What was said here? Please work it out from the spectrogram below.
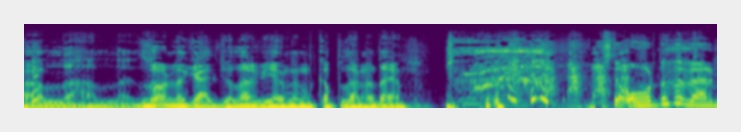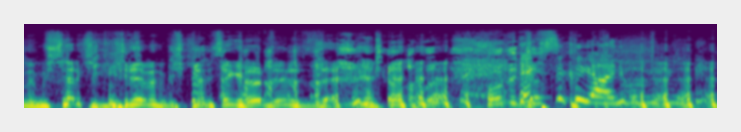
Allah Allah. Zorla gel diyorlar Viyana'nın kapılarına dayan. İşte orada da vermemişler ki girememiş kimse gördüğünüzde. Orada Hep sıkı yani bu birbirine.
